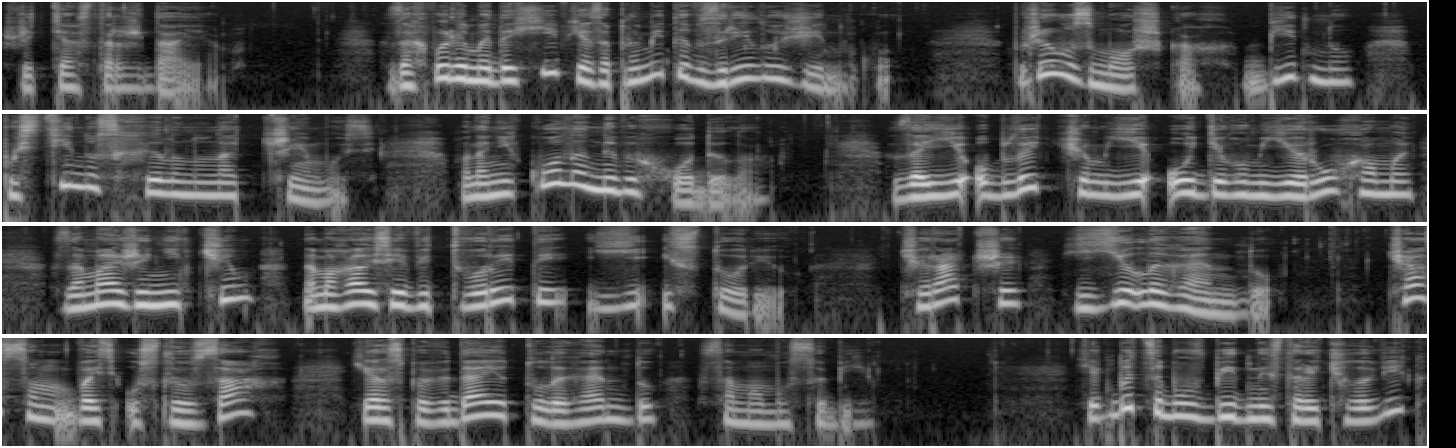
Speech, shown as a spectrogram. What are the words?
життя страждає. За хвилями дахів я запримітив зрілу жінку. Вже у зморшках, бідну, постійно схилену над чимось. Вона ніколи не виходила. За її обличчям, її одягом, її рухами, за майже нічим намагаюся відтворити її історію чи радше її легенду. Часом весь у сльозах я розповідаю ту легенду самому собі. Якби це був бідний старий чоловік,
